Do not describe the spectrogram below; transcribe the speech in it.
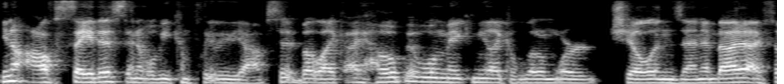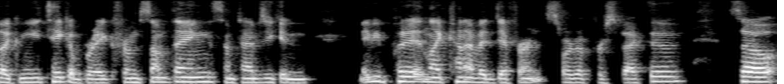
you know I'll say this and it will be completely the opposite but like I hope it will make me like a little more chill and zen about it. I feel like when you take a break from something sometimes you can maybe put it in like kind of a different sort of perspective. So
